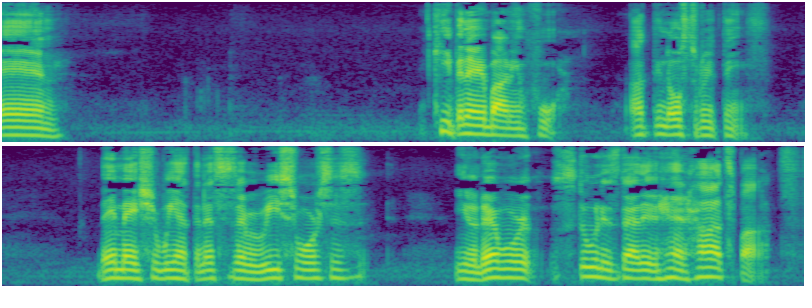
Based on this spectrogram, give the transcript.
and keeping everybody informed. I think those three things. They made sure we had the necessary resources. You know, there were students that had hotspots.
